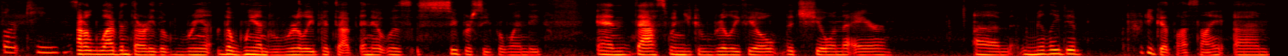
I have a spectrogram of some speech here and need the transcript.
13. At 11:30, the the wind really picked up, and it was super super windy, and that's when you can really feel the chill in the air. Um, Millie did pretty good last night. Um,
